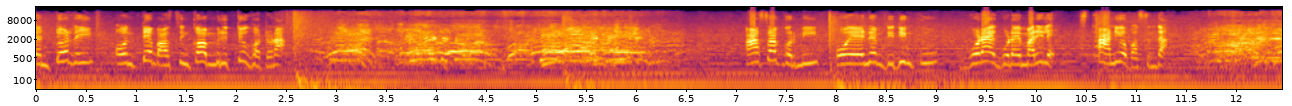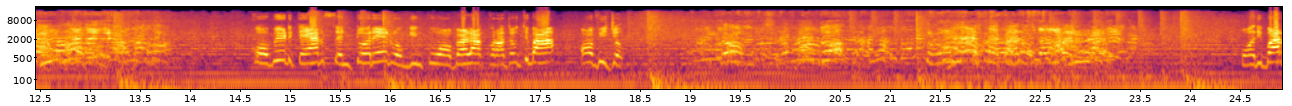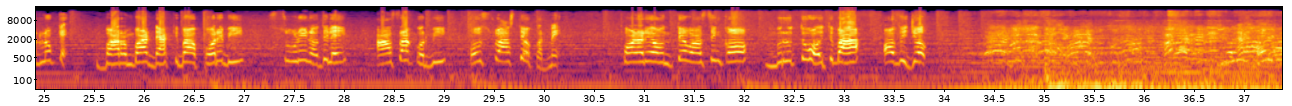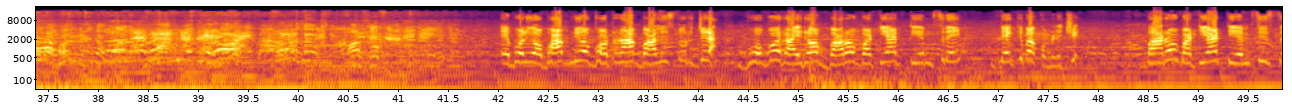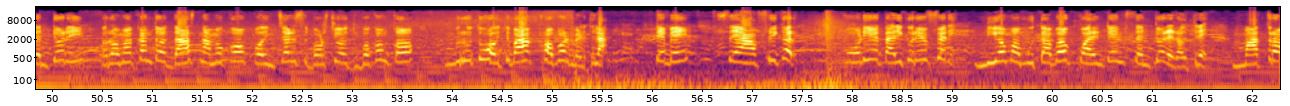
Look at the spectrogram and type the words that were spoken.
centre ଦେଇ ଅନ୍ତେବାସୀଙ୍କ ମୃତ୍ୟୁ ଘଟଣା ଆଶାକର୍ମୀ ଓ ଏଏନ୍ଏମ୍ ଦିଦିଙ୍କୁ ଗୋଡ଼ାଏ ଗୋଡ଼ାଏ ମାରିଲେ ସ୍ଥାନୀୟ ବାସିନ୍ଦା କୋଭିଡ୍ କେୟାର ସେଣ୍ଟରରେ ରୋଗୀଙ୍କୁ ଅବହେଳା କରାଯାଉଥିବା ଅଭିଯୋଗ ପରିବାର ଲୋକେ ବାରମ୍ବାର ଡାକିବା ପରେ ବି ଶୁଣି ନଥିଲେ आशा कर्मी और स्वास्थ्य कर्मी फल अंत्यवासी मृत्यु होता अभोग अभावन घटना बालेश्वर जिला भोग रायर बारबाटिया टीएमसी देखा मिली बारबाटिया टीएमसी सेन्टर रमाकांत दास नामक पैंचाश वर्षीय युवक मृत्यु होबर मिलता तेरे से आफ्रिकार কোড়িয়ে তারিখে ফেরি নিয়ম মুতাবক কোয়ারেটাইন সেন্টরে রয়েছে মাত্র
